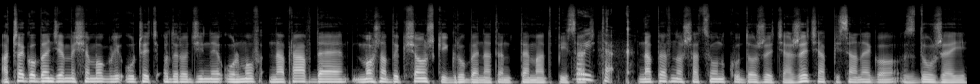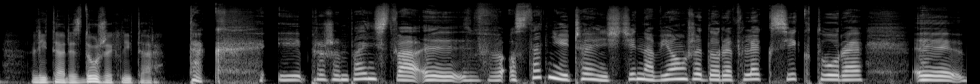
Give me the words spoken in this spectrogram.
A czego będziemy się mogli uczyć od rodziny? Ulmów naprawdę można by książki grube na ten temat pisać. Oj, tak. Na pewno szacunku do życia, życia pisanego z dużej litery, z dużych liter. Tak. I proszę Państwa, y, w ostatniej części nawiążę do refleksji, które y,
